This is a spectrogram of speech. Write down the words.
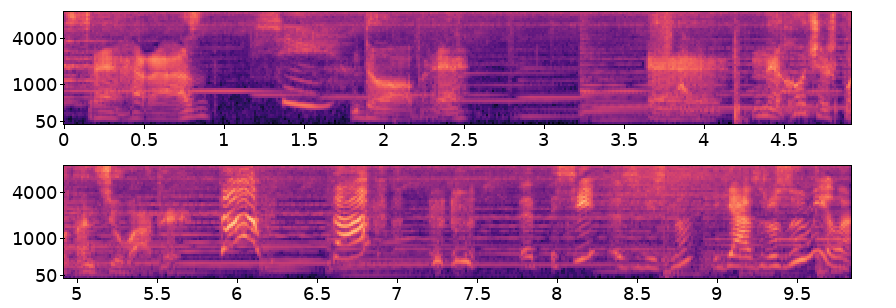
Все гаразд? Сі. Добре. Е, не хочеш потанцювати? Так. Е, Сі, звісно, я зрозуміла.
